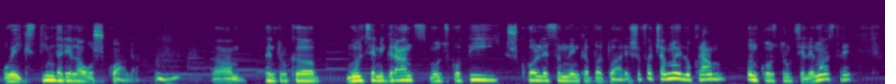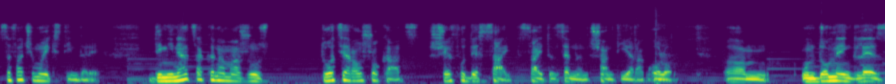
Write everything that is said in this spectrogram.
o extindere la o școală. Uh-huh. Uh, pentru că mulți emigranți, mulți copii, școlile sunt neîncăpătoare. Și făceam, noi lucram în construcțiile noastre să facem o extindere. Dimineața când am ajuns, toți erau șocați, șeful de site, site înseamnă șantier acolo, um, un domn englez,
